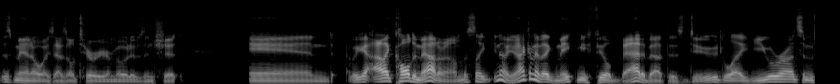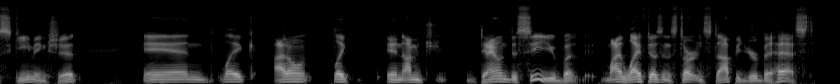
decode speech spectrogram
this man always has ulterior motives and shit. And we got, I like called him out on it. I'm just like, you know, you're not gonna like make me feel bad about this, dude. Like you were on some scheming shit, and like I don't like, and I'm down to see you, but my life doesn't start and stop at your behest.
